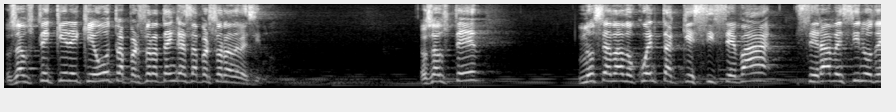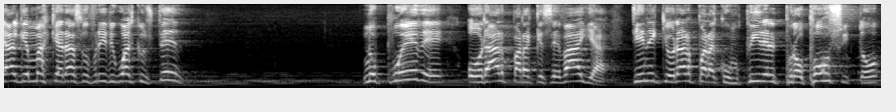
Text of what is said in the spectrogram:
O sea, usted quiere que otra persona tenga a esa persona de vecino. O sea, usted no se ha dado cuenta que si se va, será vecino de alguien más que hará sufrir igual que usted. No puede orar para que se vaya. Tiene que orar para cumplir el propósito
